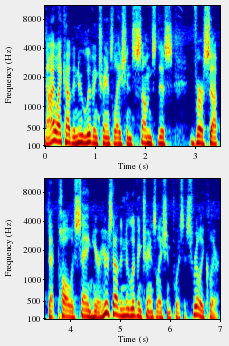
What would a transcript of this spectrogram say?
Now I like how the New Living Translation sums this verse up that Paul is saying here. Here's how the New Living Translation puts it. It's really clear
